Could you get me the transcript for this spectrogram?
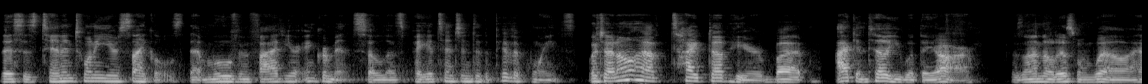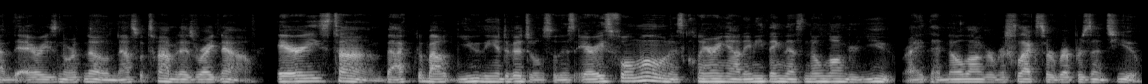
This is 10 and 20 year cycles that move in five year increments. So let's pay attention to the pivot points, which I don't have typed up here, but I can tell you what they are because I know this one well. I have the Aries North Node, and that's what time it is right now. Aries time, back about you, the individual. So this Aries full moon is clearing out anything that's no longer you, right? That no longer reflects or represents you.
